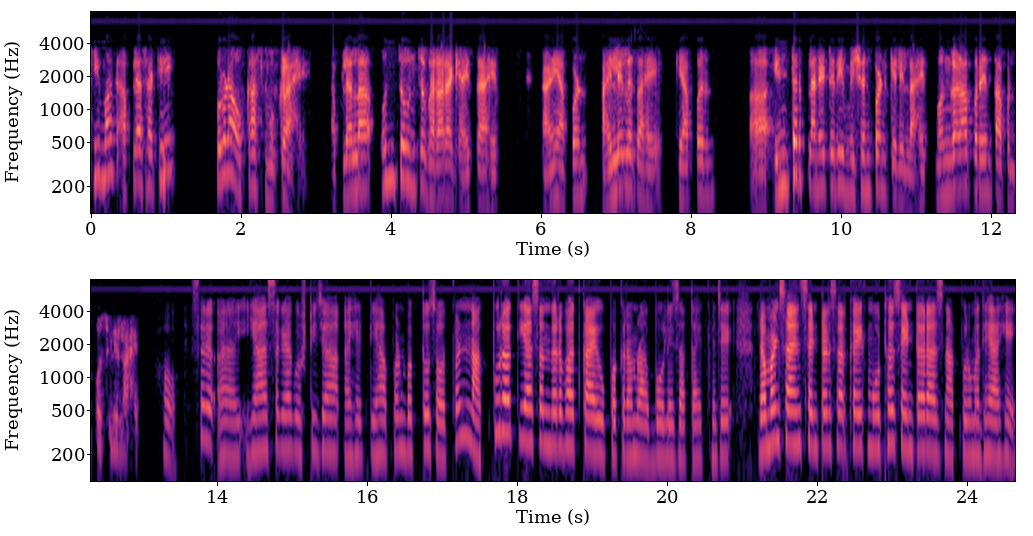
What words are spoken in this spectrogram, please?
की मग आपल्यासाठी पूर्ण अवकाश मोकळा आहे. आपल्याला उंच उंच भराऱ्या घ्यायचा आहेत आणि आपण पाहिलेलंच आहे की आपण इंटर प्लॅनेटरी मिशन पण केलेलं आहे. मंगळापर्यंत आपण पोहोचलेलो आहे. हो. सर या सगळ्या गोष्टी ज्या आहेत ह्या आपण बघतोच आहोत. पण नागपुरात या संदर्भात काय उपक्रम राबवले जात आहेत? म्हणजे रमण सायन्स सेंटर सारखं एक मोठं सेंटर आज नागपूरमध्ये आहे.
